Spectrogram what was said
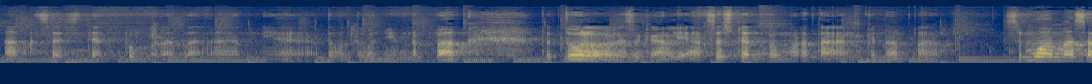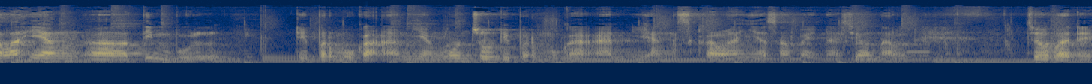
akses dan pemerataan ya teman-teman yang nebak. Betul sekali akses dan pemerataan kenapa? Semua masalah yang uh, timbul di permukaan yang muncul di permukaan yang skalanya sampai nasional coba deh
